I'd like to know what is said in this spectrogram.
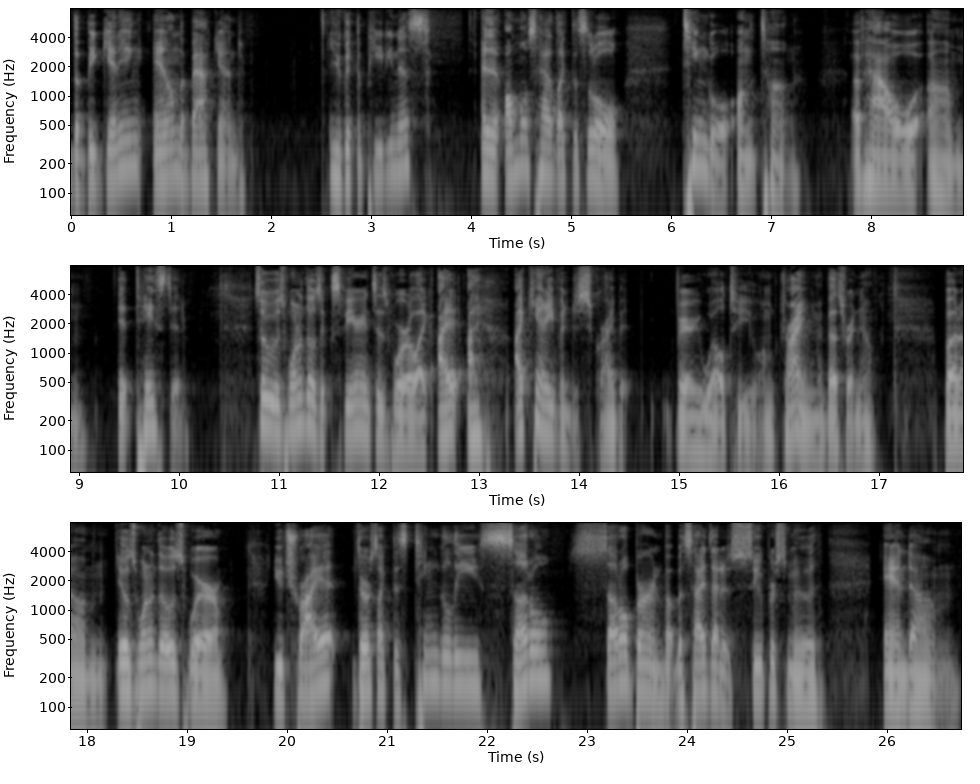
the beginning and on the back end, you get the peatiness, and it almost had like this little tingle on the tongue of how um, it tasted. So it was one of those experiences where like I, I I can't even describe it very well to you. I'm trying my best right now. But um it was one of those where you try it, there's like this tingly, subtle, subtle burn, but besides that it's super smooth and um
